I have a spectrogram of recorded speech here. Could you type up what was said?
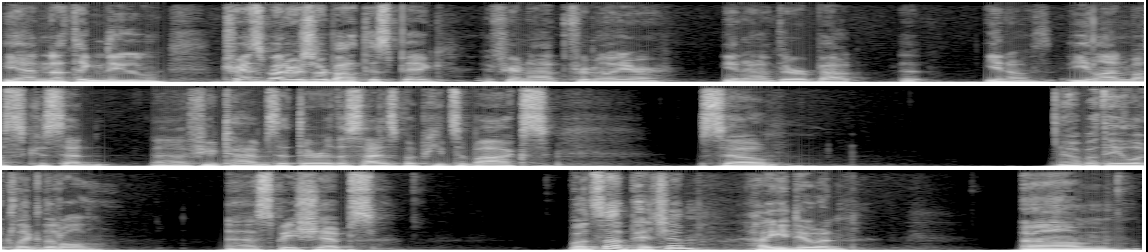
yeah, nothing new. Transmitters are about this big. If you're not familiar, you know they're about. uh, You know, Elon Musk has said a few times that they're the size of a pizza box. So, uh, but they look like little uh, spaceships. What's up, Pitchum? How you doing? Um,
